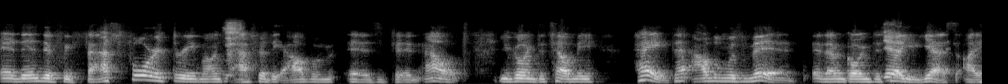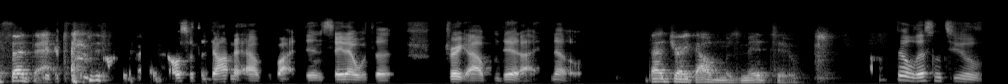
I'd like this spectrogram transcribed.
And then if we fast forward three months after the album has been out, you're going to tell me, hey, that album was mid. And I'm going to tell you, yes, I said that. I was with the Donda album, but I didn't say that with the Drake album, did I? No. that Drake album was mid too. I'm still listening to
